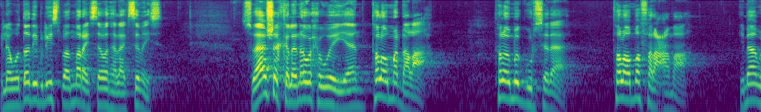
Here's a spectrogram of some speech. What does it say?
Ilaan waddada ibliis baad maraysa waad halaagsamaysa. Su'aasha kalena waxa weeyaan talow ma dhalaa talow ma guursadaa talow ma farcamaa. Imaamu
